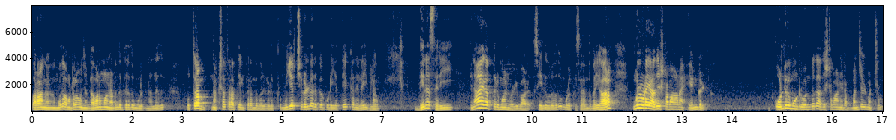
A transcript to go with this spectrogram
வராங்கங்கும் போது அவங்களாம் கொஞ்சம் கவனமாக நடந்துக்கிறது உங்களுக்கு நல்லது. உத்திரம் நட்சத்திரத்தில் பிறந்தவர்களுக்கு முயற்சிகளில் இருக்கக்கூடிய தேக்க நிலை விலகும். தினசரி விநாயகப் பெருமான் வழிபாடு செய்து வருவது உங்களுக்கு சிறந்த பரிகாரம். உங்களுடைய அதிர்ஷ்டமான எண்கள் ஒன்று மூன்று ஒன்பது அதிர்ஷ்டமான நிறம் மஞ்சள் மற்றும்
